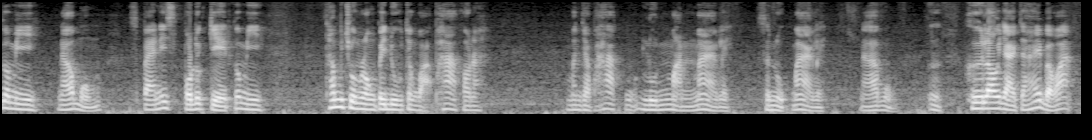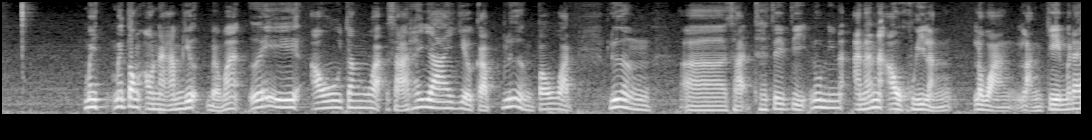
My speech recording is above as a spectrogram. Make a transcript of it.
ก็มีนะครับผมสเปนิชโปรตุเกสก็มีท่านผู้ชมลองไปดูจังหวะภาคเขานะ มันจะภาคลุ้นมันมากเลย สนุกมากเลย นะครับผมเออคือเราอยากจะให้แบบว่า ไม่ไม่ต้องเอาน้ำเยอะแบบว่า เอ้ย เอาจังหวะสาธยายเกี่ยวกับเรื่องประวัติเรื่องอ่าสถิตินู่นนี่นะอันนั้นเอาคุยหลังระหว่างหลังเกมก็ได้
